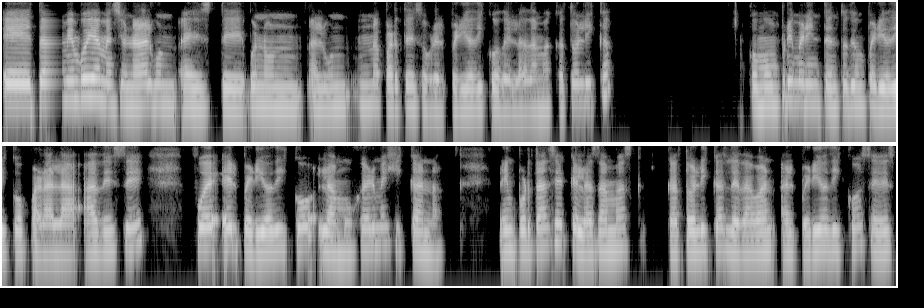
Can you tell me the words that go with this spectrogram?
Eh, también voy a mencionar algún, este, bueno, una parte sobre el periódico de la Dama Católica como un primer intento de un periódico para la ADC fue el periódico La Mujer Mexicana. La importancia que las damas católicas le daban al periódico se es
